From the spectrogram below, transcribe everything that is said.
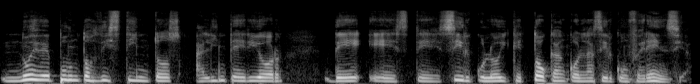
nueve puntos distintos al interior de este círculo y que tocan con la circunferencia.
